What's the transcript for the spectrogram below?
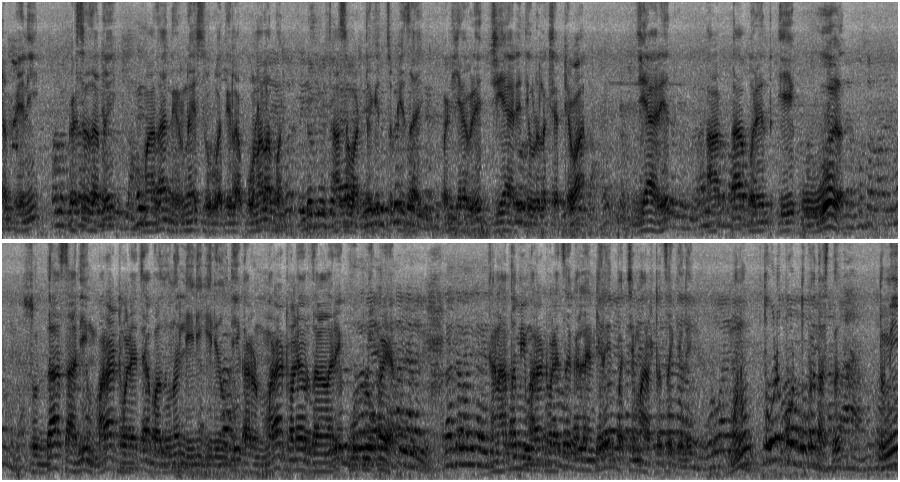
टप्प्याने कसं जातं माझा निर्णय सुरुवातीला कोणाला पण असं वाटतं की चुकीचं आहे. पण ह्यावेळेस जे आर आहेत तेवढं लक्षात ठेवा. जे आर आहेत आतापर्यंत एक वळ सुद्धा साधी मराठवाड्याच्या बाजूनं लिहिली गेली नव्हती. कारण मराठवाड्यावर जाणारे खूप लोक आहेत. आणि आता मी मराठवाड्याचं कल्याण केलंय पश्चिम महाराष्ट्राचं केलंय. म्हणून थोडं पोट दुखत असतं. तुम्ही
